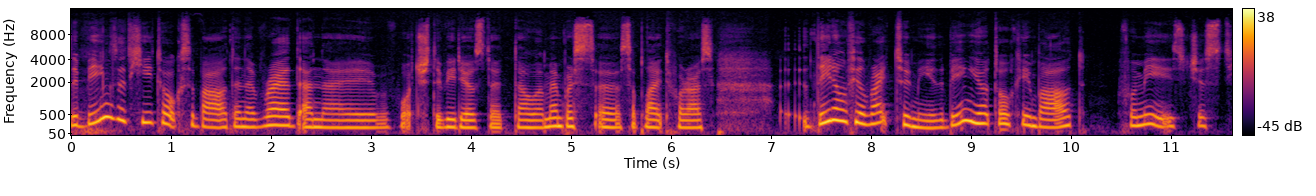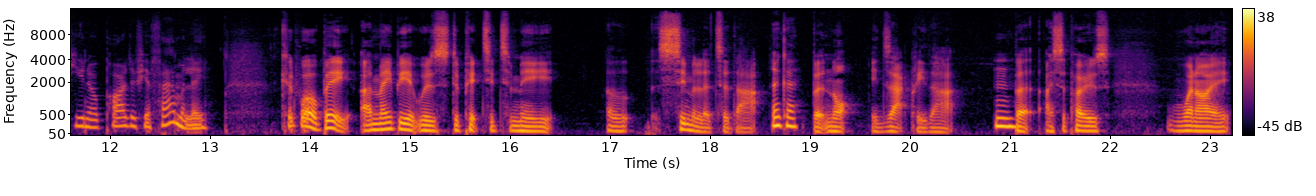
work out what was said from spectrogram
the beings that he talks about, and I've read and I've watched the videos that our members uh, supplied for us, they don't feel right to me. The being you're talking about, for me, is just, you know, part of your family. Could well be. And maybe it was depicted to me uh, similar to that, Okay. but not exactly that. Mm. But I suppose when I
